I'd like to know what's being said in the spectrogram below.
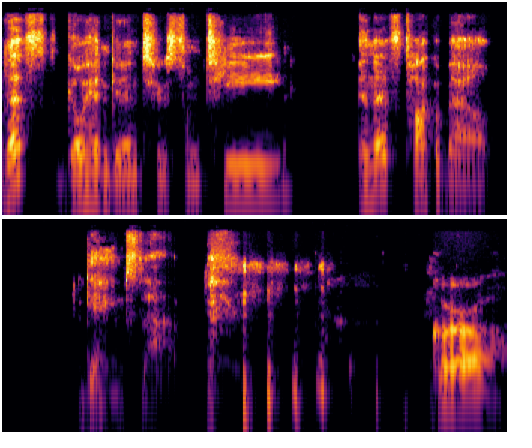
Let's go ahead and get into some tea and let's talk about GameStop. Girl,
